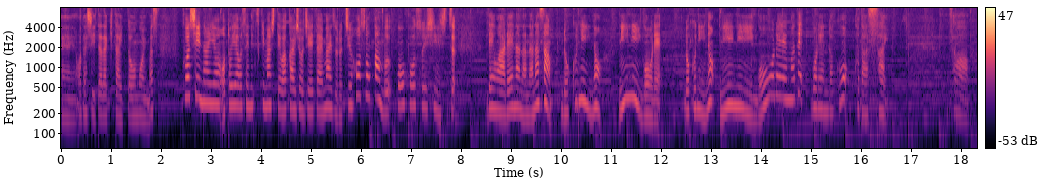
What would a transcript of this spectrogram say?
えーお出しいただきたいと思います。詳しい内容お問い合わせにつきましては海上自衛隊舞鶴地方総監部広報推進室。電話0773-62の2250 62の2250までご連絡をくださいさあ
